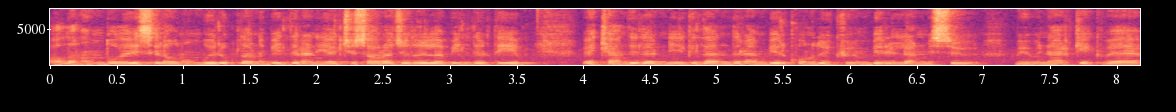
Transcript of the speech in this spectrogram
Allah'ın dolayısıyla onun buyruklarını bildiren elçisi aracılığıyla bildirdiği ve kendilerini ilgilendiren bir konuda hüküm belirlenmesi mümin erkek ve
